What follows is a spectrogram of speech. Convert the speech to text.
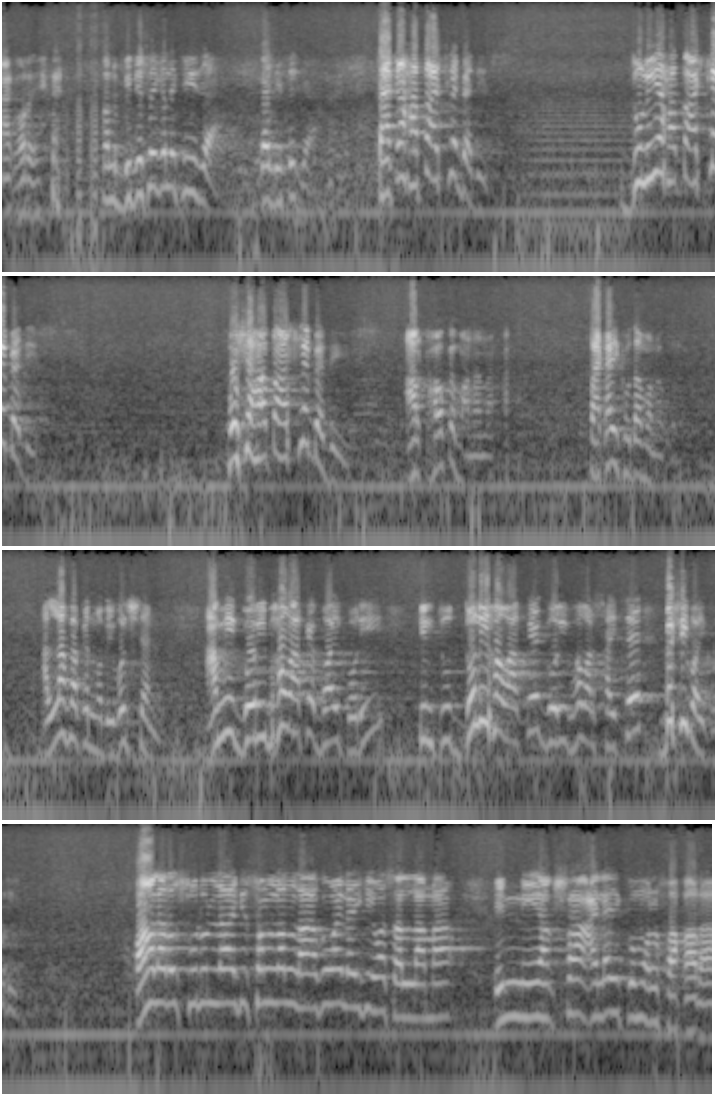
না করে কারণ বিদেশে গেলে কি যা ব্যাদিসে যা টাকা হাতে আসলে ব্যাদিস দুনিয়া হাতে আসলে ব্যাদিস পয়সা হাতে আসলে ব্যাদিস আর কাউকে মানে না টাকাই খোদা মনে করে আল্লাহ পাকের নবী বলছেন আমি গরিব হওয়াকে ভয় করি কিন্তু ধনী হওয়াকে গরিব হওয়ার সাইতে বেশি ভয় করি قال رسول الله صلى الله عليه وسلم ইন্নি আকশা আলাইকুমুল ফাকারা,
